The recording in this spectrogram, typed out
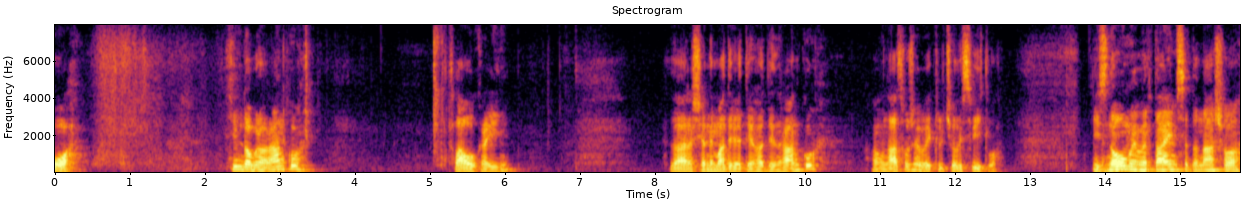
О! Всім доброго ранку. Слава Україні. Зараз ще нема 9 годин ранку, а у нас вже виключили світло. І знову ми вертаємося до нашого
